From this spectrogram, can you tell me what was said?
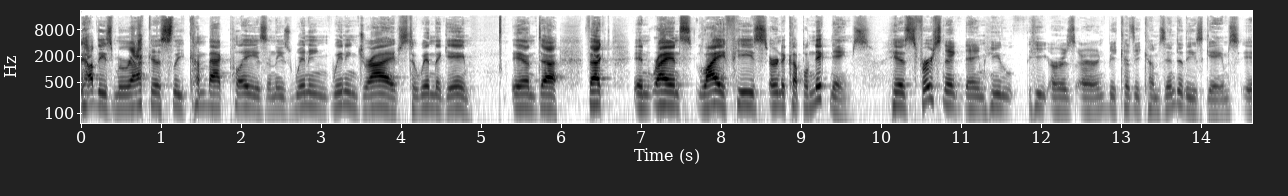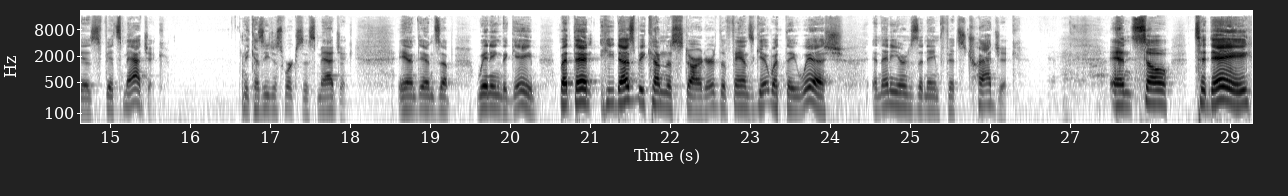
have these miraculously comeback plays and these winning, winning drives to win the game. And uh, in fact, in Ryan's life, he's earned a couple nicknames. His first nickname he, he has earned because he comes into these games is Fitzmagic, because he just works this magic and ends up winning the game. But then he does become the starter. The fans get what they wish, and then he earns the name Fitz Tragic. And so today,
